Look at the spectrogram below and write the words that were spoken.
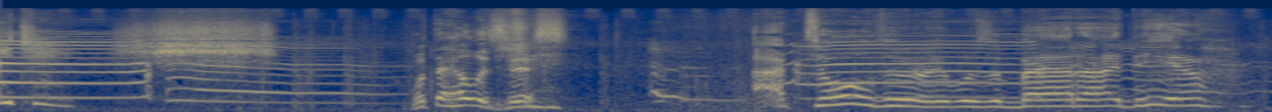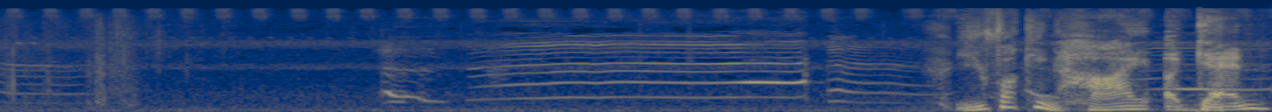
AJ, shh. What the hell is this? I told her it was a bad idea. You fucking high again?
